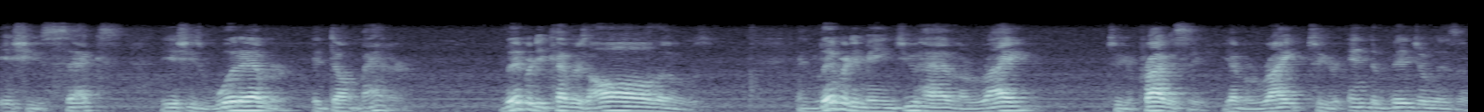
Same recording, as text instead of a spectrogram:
issue's sex, the issue's whatever. It don't matter. Liberty covers all those. And liberty means you have a right to your privacy. You have a right to your individualism.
